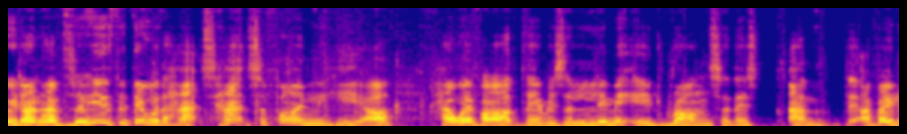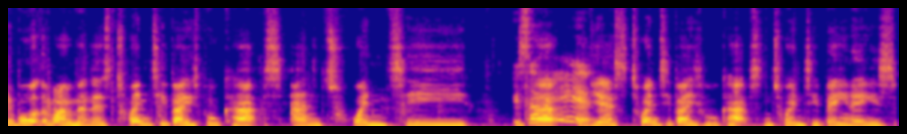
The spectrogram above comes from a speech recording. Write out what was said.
we don't have. So here's the deal with the hats. Hats are finally here. However, there is a limited run. So there's um, available at the moment. There's 20 baseball caps and 20. Is that uh, it? Yes, 20 baseball caps and 20 beanies.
